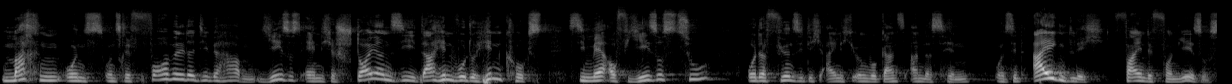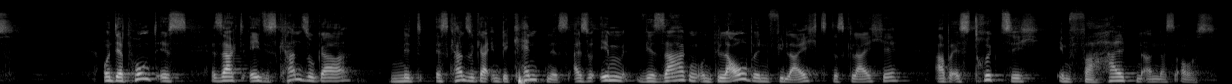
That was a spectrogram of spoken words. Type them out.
Machen uns unsere Vorbilder, die wir haben, Jesus ähnliche, steuern sie dahin, wo du hinguckst, sie mehr auf Jesus zu oder führen sie dich eigentlich irgendwo ganz anders hin und sind eigentlich Feinde von Jesus? Und der Punkt ist, er sagt, ey, das kann sogar mit, es kann sogar im Bekenntnis, also im, wir sagen und glauben vielleicht das Gleiche, aber es drückt sich im Verhalten anders aus.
